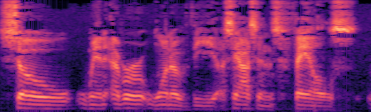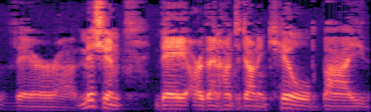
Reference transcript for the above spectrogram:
So whenever one of the assassins fails their uh, mission, they are then hunted down and killed by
